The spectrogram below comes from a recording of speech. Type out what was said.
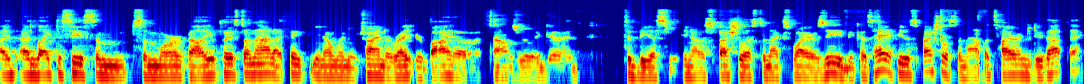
I'd, I'd, like to see some some more value placed on that. I think you know when you're trying to write your bio, it sounds really good to be a you know a specialist in X, Y, or Z. Because hey, if he's a specialist in that, let's hire him to do that thing.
